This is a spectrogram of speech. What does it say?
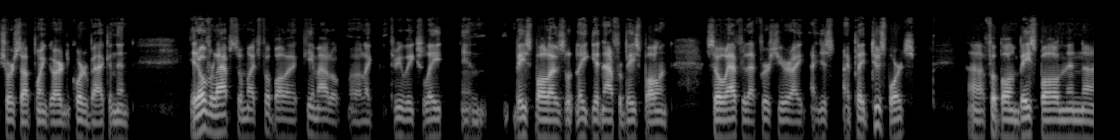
shortstop, point guard, and quarterback, and then it overlapped so much. Football I came out uh, like three weeks late, and baseball I was late getting out for baseball, and so after that first year, I I just I played two sports uh, football and baseball. And then uh,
